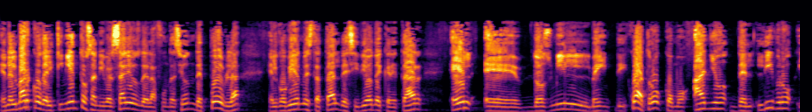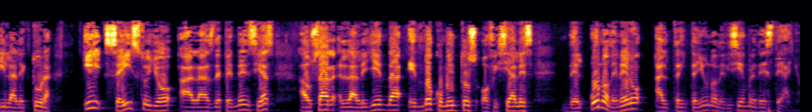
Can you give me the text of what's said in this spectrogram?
En el marco del 500 aniversario de la Fundación de Puebla, el gobierno estatal decidió decretar el 2024 eh, como año del libro y la lectura y se instruyó a las dependencias a usar la leyenda en documentos oficiales del 1 de enero al 31 de diciembre de este año.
